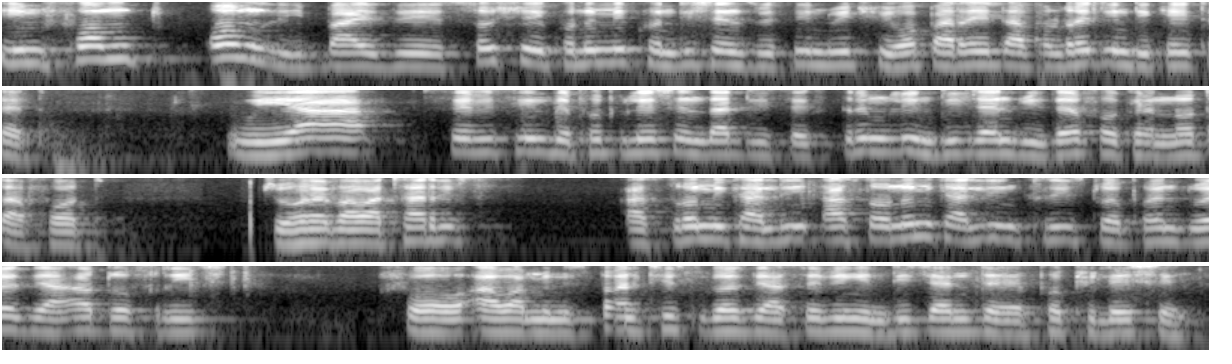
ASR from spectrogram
informed only by the socio-economic conditions within which we operate. I've already indicated we are servicing the population that is extremely indigent. We therefore cannot afford to have our tariffs astronomically, astronomically increased to a point where they are out of reach for our municipalities because they are serving indigent uh, population.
